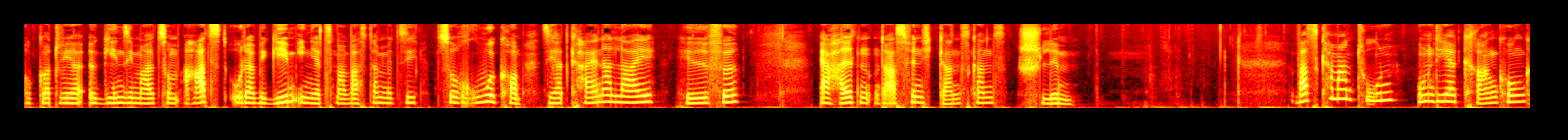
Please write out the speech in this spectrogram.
Oh Gott, wir äh, gehen Sie mal zum Arzt oder wir geben Ihnen jetzt mal was, damit Sie zur Ruhe kommen. Sie hat keinerlei Hilfe erhalten. Und das finde ich ganz, ganz schlimm. Was kann man tun, um die Erkrankung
